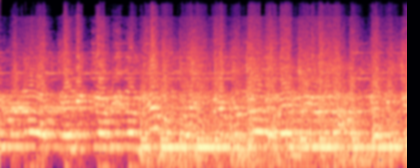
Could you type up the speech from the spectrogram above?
மென்மையுள்ள தெளிக்க விதம் மென்மையுள்ள தெளிக்க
